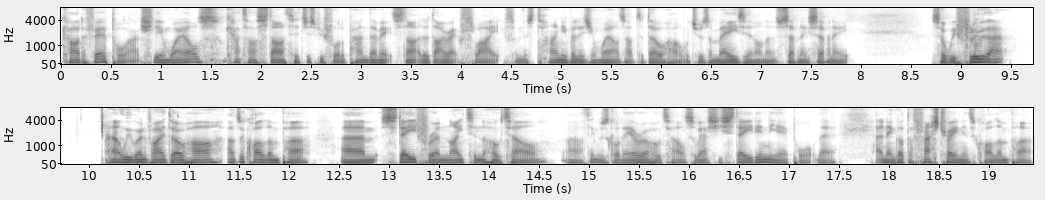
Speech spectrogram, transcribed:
Cardiff Airport, actually in Wales. Qatar started just before the pandemic, started a direct flight from this tiny village in Wales out to Doha, which was amazing on a 7878. So we flew that. Uh, we went via Doha out to Kuala Lumpur, um, stayed for a night in the hotel. Uh, I think it was called Aero Hotel. So we actually stayed in the airport there and then got the fast train into Kuala Lumpur.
